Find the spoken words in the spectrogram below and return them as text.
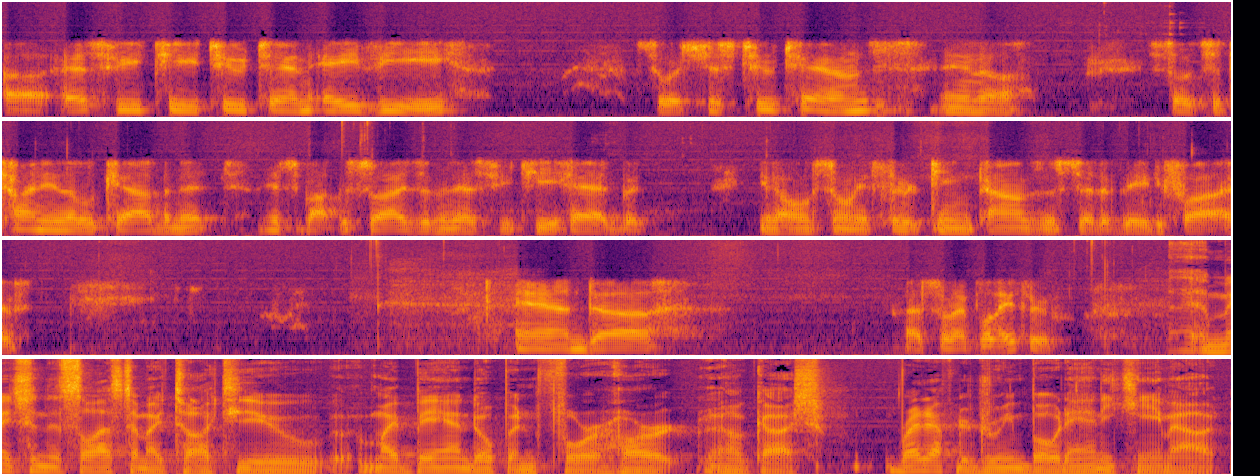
a SVT 210 AV. So it's just two tens and a, so it's a tiny little cabinet. It's about the size of an SVT head, but you know, it's only 13 pounds instead of 85. And uh, that's what I play through. I mentioned this last time I talked to you. My band opened for Heart. Oh gosh, right after Dreamboat Annie came out.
